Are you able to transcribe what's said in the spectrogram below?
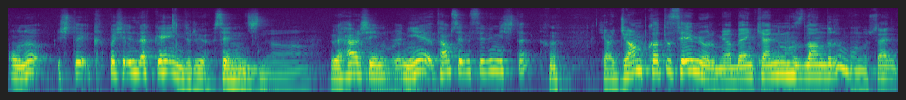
Onu işte 45-50 dakikaya indiriyor senin için. Ya. Ve her şeyin niye tam senin istediğin işte. Ya jump cut'ı sevmiyorum ya. Ben kendim hızlandırırım onu. Sen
